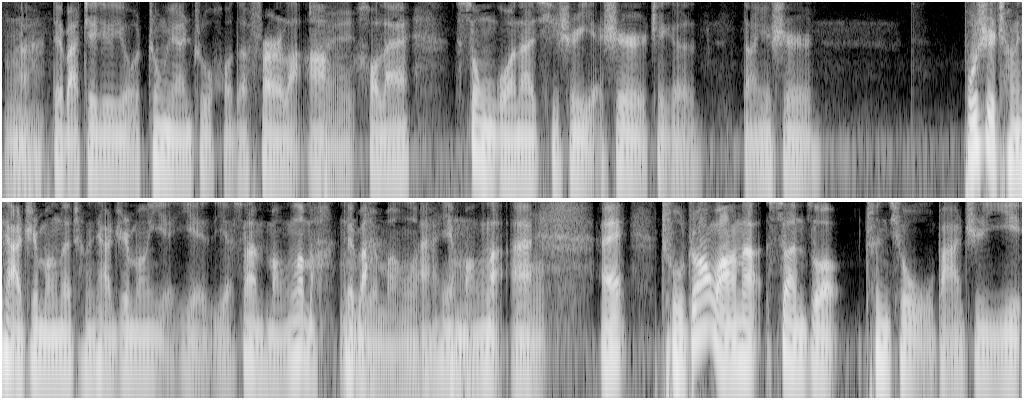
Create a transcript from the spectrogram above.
啊，对吧？这就有中原诸侯的份儿了啊哎。后来宋国呢，其实也是这个等于是。不是城下之盟的城下之盟也也也算盟了嘛，对吧？嗯也盟了哎，也盟了，哎嗯，哎，楚庄王呢，算作春秋五霸之一，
